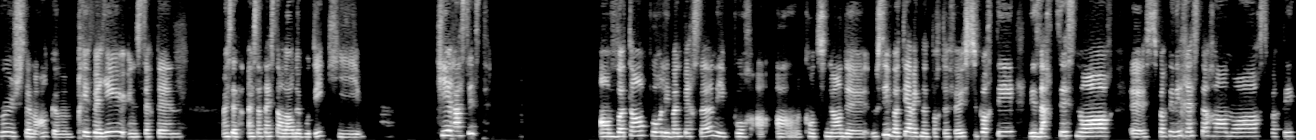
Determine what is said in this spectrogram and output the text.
peu justement comme préférer une certaine, un, certain standard de beauté qui, qui est raciste. En votant pour les bonnes personnes et pour en, continuant de aussi voter avec notre portefeuille, supporter des artistes noirs, euh, supporter des restaurants noirs, supporter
